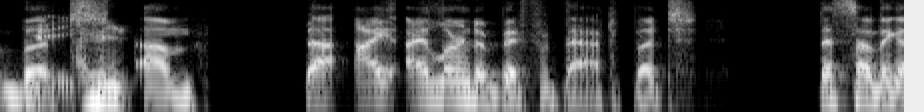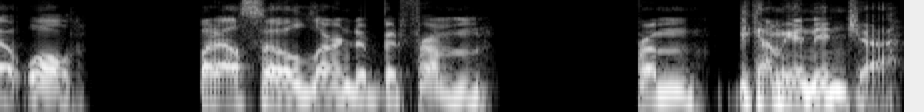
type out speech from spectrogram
but I mean- um, uh, I I learned a bit from that. But that's something I well, but I also learned a bit from from becoming a ninja.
